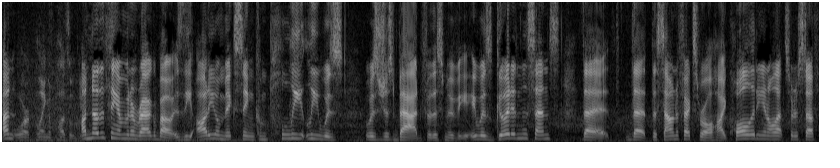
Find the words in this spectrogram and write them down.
un- or playing a puzzle game. Another thing I'm gonna rag about is the audio mixing completely was was just bad for this movie. It was good in the sense that that the sound effects were all high quality and all that sort of stuff,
